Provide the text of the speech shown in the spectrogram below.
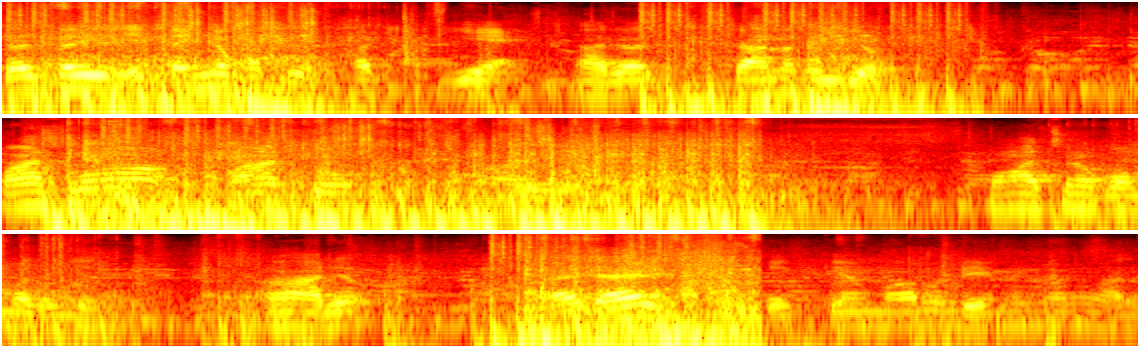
ચાલ, ભાઈ, એક ટાઈમનો હટ યે અરે, ચાનો થઈ ગયો. પાંચમો પાંચ તો અરે. પાંચનો કોમ્બો થઈ ગયો. હા, અરે. અરે કેમ મારો ડેમેજ મારો હાલ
